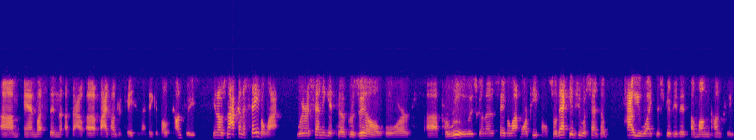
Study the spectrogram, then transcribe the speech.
um, and less than a th- uh, 500 cases, I think, in both countries, you know, is not going to save a lot. Whereas sending it to Brazil or uh, Peru is going to save a lot more people. So that gives you a sense of how you might distribute it among countries.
